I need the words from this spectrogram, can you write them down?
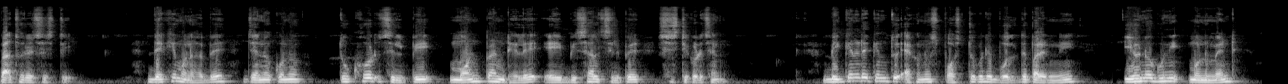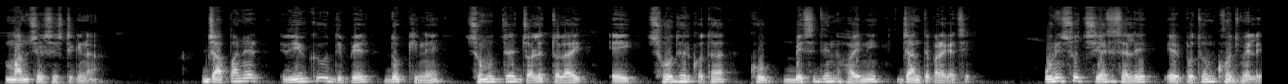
পাথরের সৃষ্টি। দেখে মনে হবে যেন কোনো তুখোর শিল্পী মন প্রাণ ঢেলে এই বিশাল শিল্পের সৃষ্টি করেছেন। বিজ্ঞানীরা কিন্তু এখনও স্পষ্ট করে বলতে পারেননি ইয়নগুনি মনুমেন্ট মানুষের সৃষ্টি কিনা। জাপানের রিউকিউ দ্বীপের দক্ষিণে সমুদ্রের জলের তলায় এই সৌধের কথা খুব বেশি দিন হয়নি জানতে পারা গেছে। উনিশশো ছিয়াশি সালে এর প্রথম খোঁজ মেলে।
